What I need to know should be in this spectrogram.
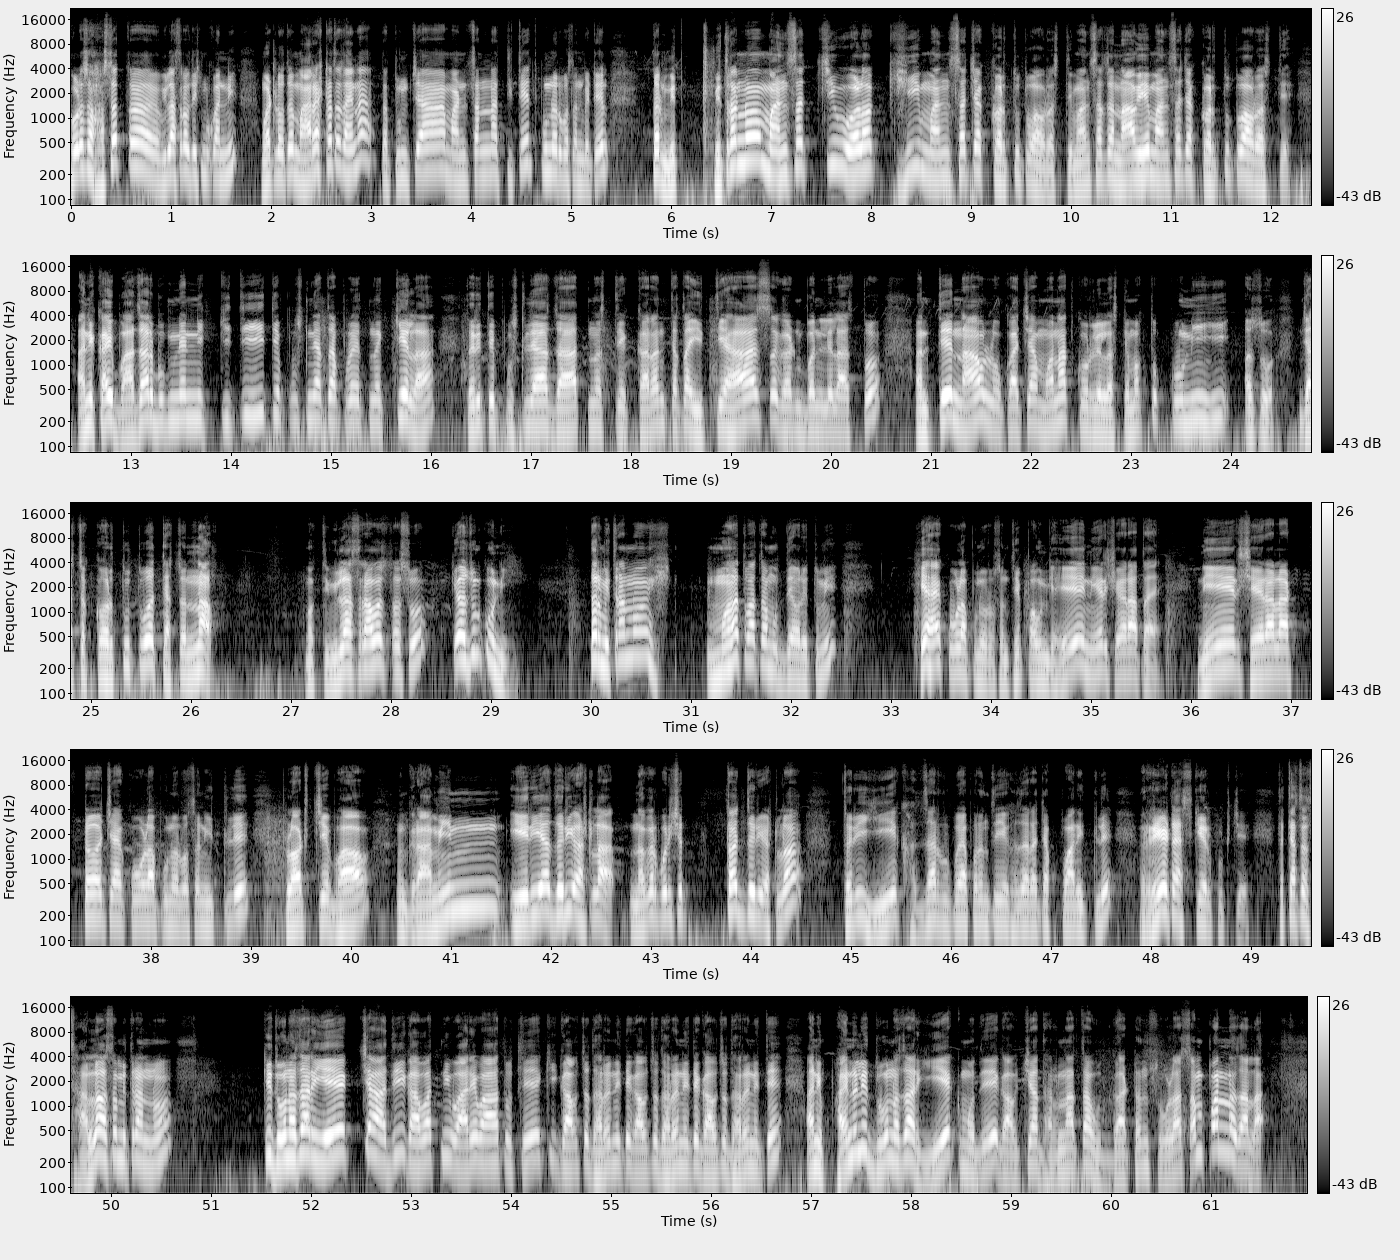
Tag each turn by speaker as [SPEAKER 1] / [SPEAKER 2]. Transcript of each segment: [SPEAKER 1] थोडंसं हसत विलासराव देशमुखांनी म्हटलं होतं महाराष्ट्रातच आहे ना? तर तुमच्या माणसांना तिथेच पुनर्वसन भेटेल. तर मित मित्रांनो माणसाची ओळख ही माणसाच्या कर्तृत्वावर असते. माणसाचं नाव हे माणसाच्या कर्तृत्वावर असते. आणि काही बाजार बुगण्यांनी कितीही ते पुसण्याचा प्रयत्न केला तरी ते पुसल्या जात नसते. कारण त्याचा इतिहास घड बनलेला असतो आणि ते नाव लोकाच्या मनात कोरलेलं असते. मग तो कोणीही असो ज्याचं कर्तृत्व त्याचं नाव मग ते विलासरावच असो की अजून कोणीही. तर मित्रांनो महत्त्वाचा मुद्द्यावर आहे तुम्ही. हे आहे कोळा पुनर्वसन ते पाहून घ्या. हे नेर शहरात आहे. नेर शहराला टच आहे कोळा पुनर्वसन इथले प्लॉटचे भाव ग्रामीण एरिया जरी असला नगर परिषद टच जरी असलं तरी एक हजार रुपयापर्यंत एक हजाराच्या पार इथले रेट आहे स्क्वेअर फूटचे तर त्याचं झालं असं मित्रांनो की दोन हजार एकच्या आधी गावातनी वारे वाहत होते की गावचं धरण येते गावचं धरण येते गावचं धरण येते. आणि फायनली दोन हजार एकमध्ये गावच्या धरणाचा उद्घाटन सोहळा संपन्न झाला.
